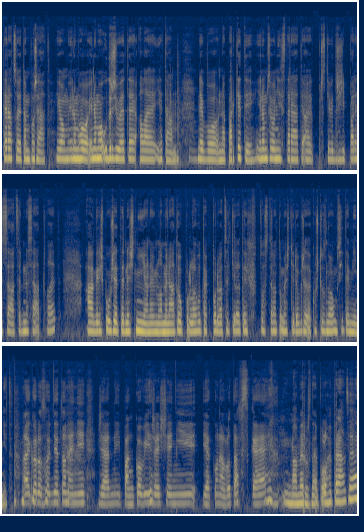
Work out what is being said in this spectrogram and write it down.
teraco je tam pořád. Jo, jenom ho, jenom ho udržujete, ale je tam. Hmm. Nebo na parkety, jenom se o nich staráte, ale prostě vydrží 50, 70 let. A když použijete dnešní, já nevím, laminátovou podlahu, tak po 20 letech to jste na tom ještě dobře, tak už to znovu musíte měnit. Ale jako rozhodně to není žádný punkový řešení jako na Vltavské. Máme různé polohy práce,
